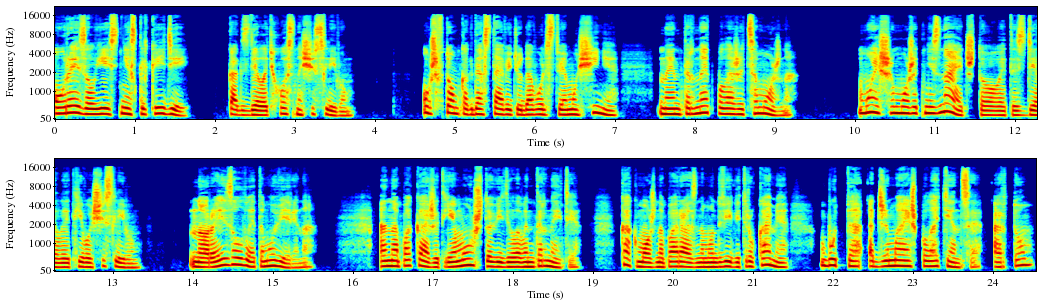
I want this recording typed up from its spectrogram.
У Рейзел есть несколько идей, как сделать Хосна счастливым. Уж в том, как доставить удовольствие мужчине, на интернет положиться можно. Мойша, может, не знает, что это сделает его счастливым, но Рейзел в этом уверена. Она покажет ему, что видела в интернете, как можно по-разному двигать руками, будто отжимаешь полотенце, а ртом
